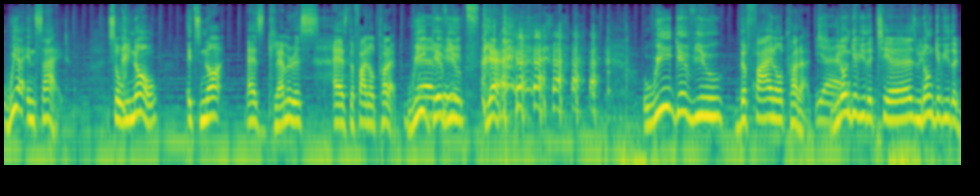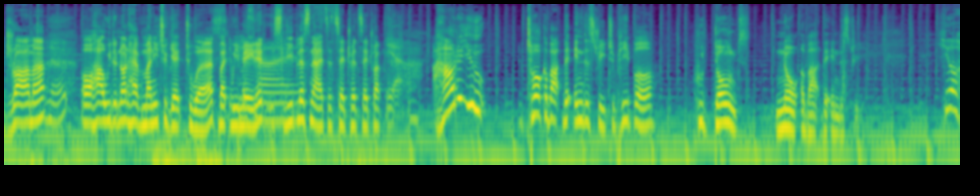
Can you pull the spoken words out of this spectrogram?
We are inside, so we know it's not as glamorous as the final product. We The give you, yeah. We give you the final product. Yeah. We don't give you the tears. We don't give you the drama. No. Or how we did not have money to get to work, but we made it. nights. Sleepless nights, etc., etc. Yeah. How do you talk about the industry to people who don't know about the industry? Yo,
